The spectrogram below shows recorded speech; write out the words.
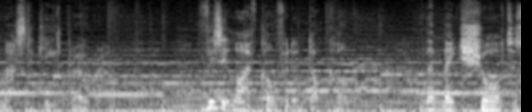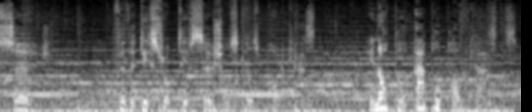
Master Keys program, visit lifeconfident.com and then make sure to search for the Disruptive Social Skills podcast in Apple, Apple Podcasts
